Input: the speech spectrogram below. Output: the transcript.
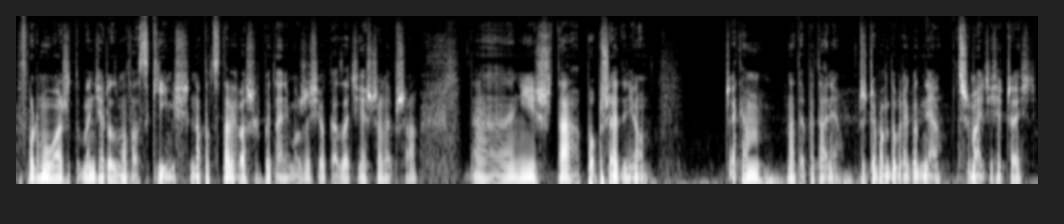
formuła, że to będzie rozmowa z kimś na podstawie Waszych pytań, może się okazać jeszcze lepsza e, niż ta poprzednio. Czekam na te pytania. Życzę Wam dobrego dnia. Trzymajcie się, cześć.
